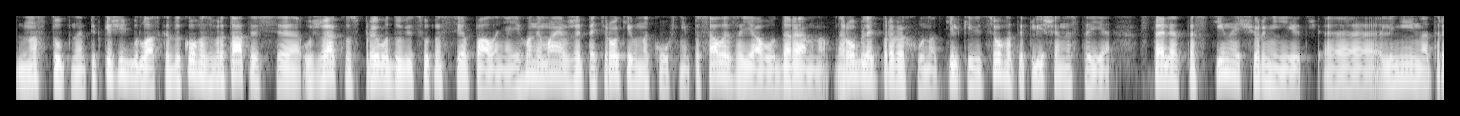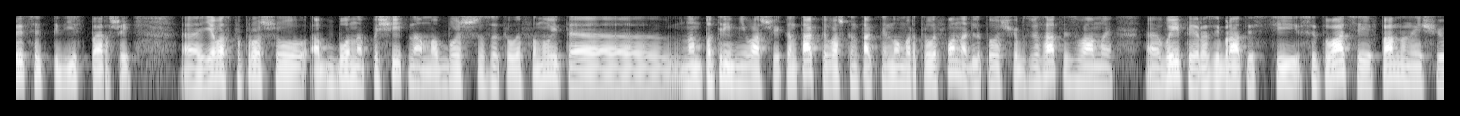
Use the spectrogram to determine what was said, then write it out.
Наступне. Підкажіть, будь ласка, до кого звертатись у ЖЕКу з приводу відсутності опалення? Його немає вже 5 років на кухні. Писали заяву даремно. Роблять прорахунок. Тільки від цього тепліше не стає. Стеля та стіни чорніють. Е, лінійна 30, під'їзд перший. Е, я вас попрошу або напишіть нам, або ж зателефонуйте. Нам потрібні ваші контакти, ваш контактний номер телефона для того, щоб зв'язатись з вами, е, вийти, розібратись в цій ситуації. Впевнений, що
